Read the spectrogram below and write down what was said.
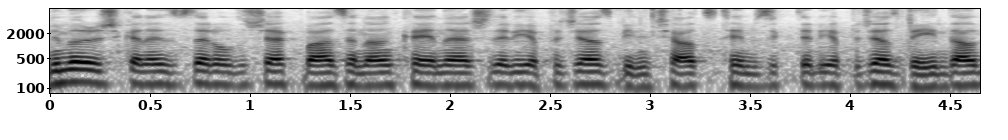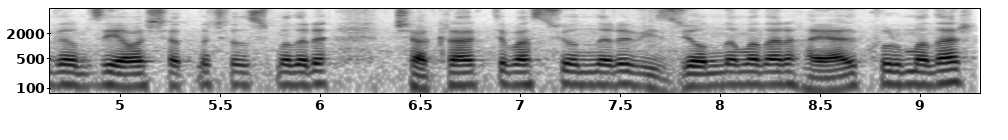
Numerolojik analizler olacak, bazen anka enerjileri yapacağız, bilinçaltı temizlikleri yapacağız, beyin dalgamızı yavaşlatma çalışmaları, çakra aktivasyonları, vizyonlamalar, hayal kurmalar,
